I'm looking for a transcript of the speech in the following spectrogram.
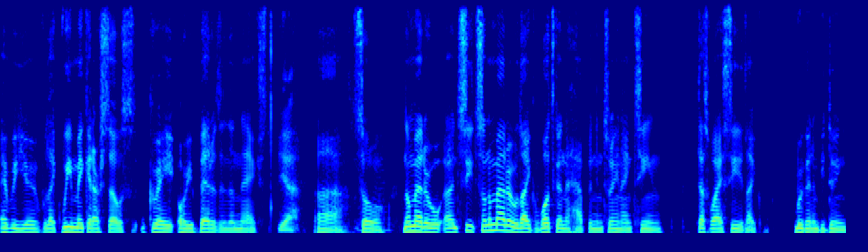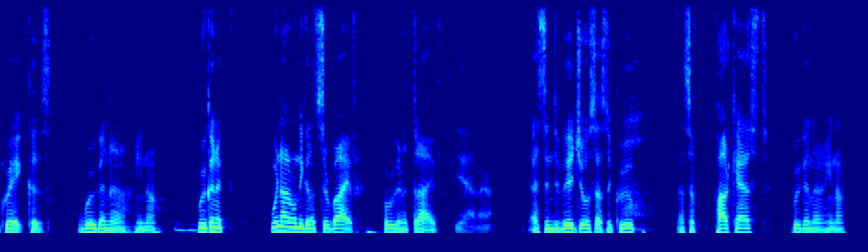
every year, like we make it ourselves great or better than the next. Yeah. Uh, so no matter and see, so no matter like what's gonna happen in 2019, that's why I see like we're gonna be doing great because we're gonna, you know, Mm-hmm. we're gonna, we're not only gonna survive, but we're gonna thrive Yeah, man. as individuals, as a group, as a podcast. We're gonna, you know,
